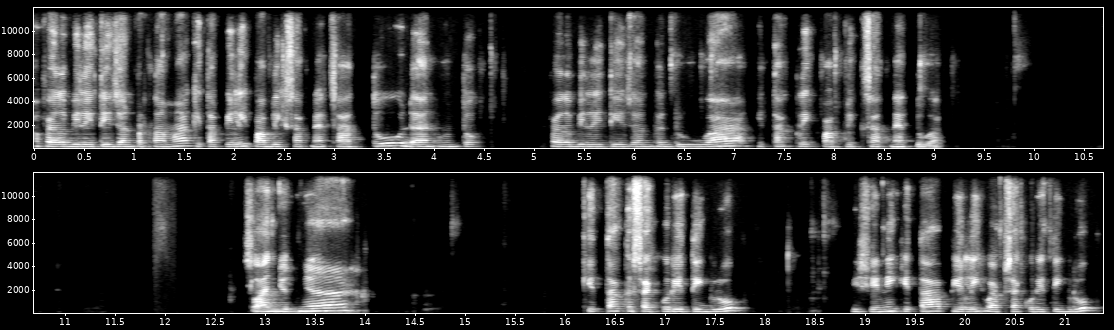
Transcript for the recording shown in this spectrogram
availability zone pertama kita pilih public subnet 1 dan untuk availability zone kedua kita klik public subnet 2. Selanjutnya kita ke security group. Di sini kita pilih web security group.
